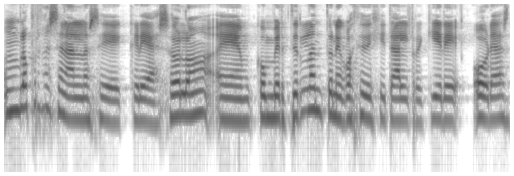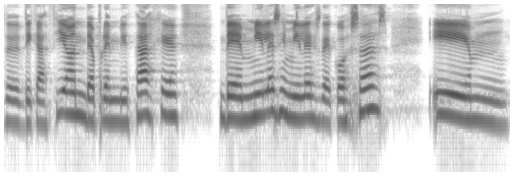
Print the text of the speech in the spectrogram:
un blog profesional no se crea solo. Em, convertirlo en tu negocio digital requiere horas de dedicación, de aprendizaje, de miles y miles de cosas. Y mm,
